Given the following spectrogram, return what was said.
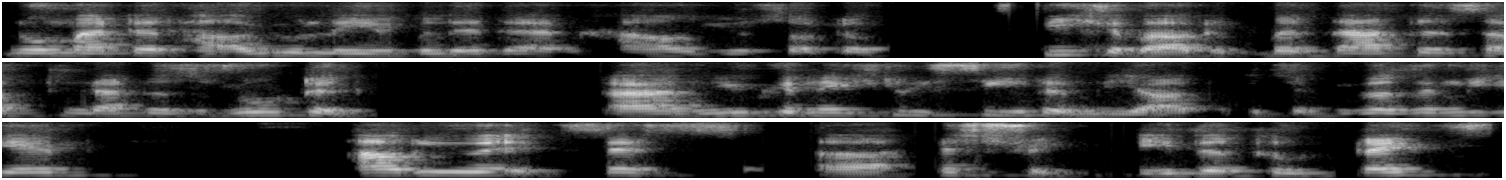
no matter how you label it and how you sort of speak about it. But that is something that is rooted, and you can actually see it in the architecture because in the end, how do you access uh, history either through texts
